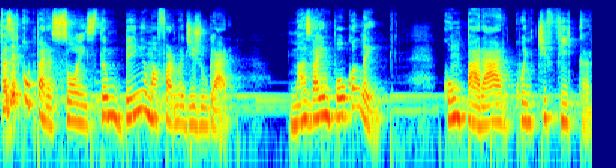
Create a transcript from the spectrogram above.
Fazer comparações também é uma forma de julgar, mas vai um pouco além. Comparar quantifica,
